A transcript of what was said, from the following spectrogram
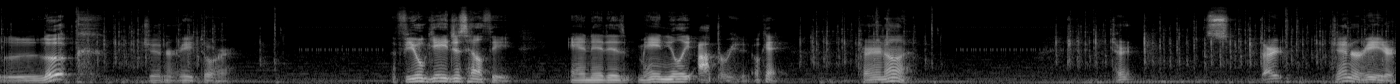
Look, generator. The fuel gauge is healthy and it is manually operated. Okay, turn on. Turn, start generator.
